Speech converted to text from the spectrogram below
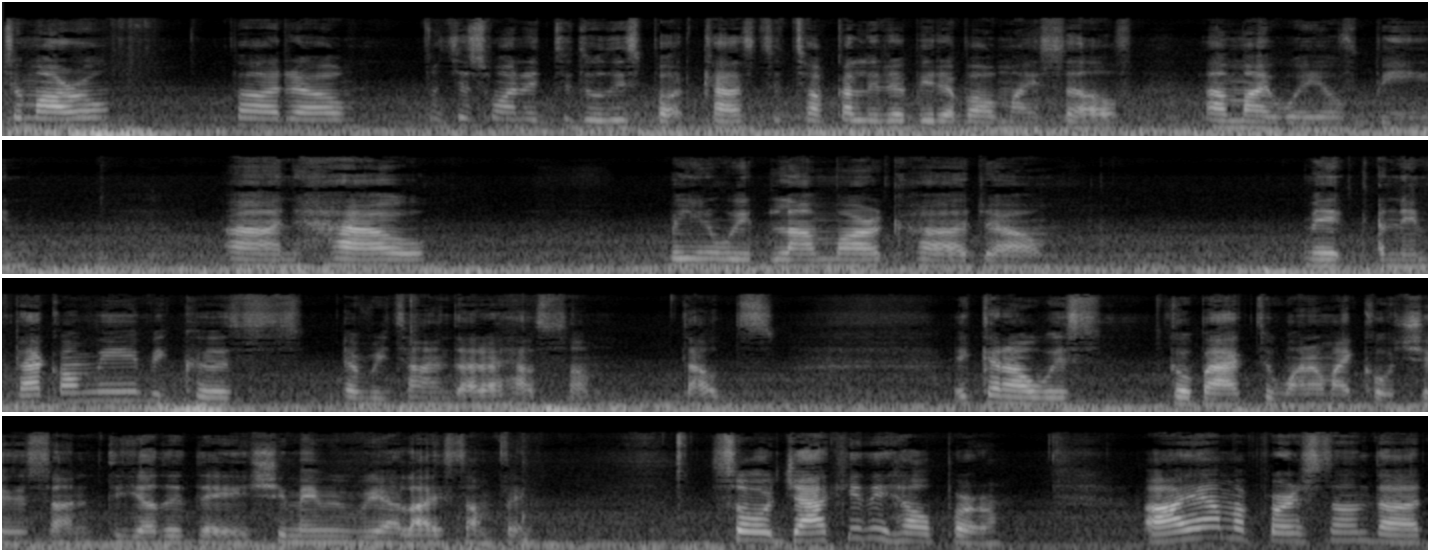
tomorrow, but um, I just wanted to do this podcast to talk a little bit about myself and my way of being, and how being with Landmark had um, made an impact on me because every time that I have some doubts, it can always go back to one of my coaches. And the other day, she made me realize something. So, Jackie the Helper, I am a person that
